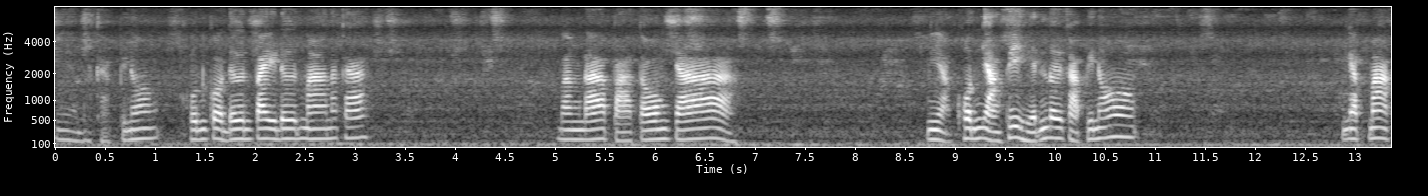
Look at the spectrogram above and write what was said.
เนี่ยนะคะพี่น้องคนก็เดินไปเดินมานะคะ บางดาป่าตองจ้า เนี่ยคนอย่างที่เห็นเลยค่ะ พี่น้องเงียบมาก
